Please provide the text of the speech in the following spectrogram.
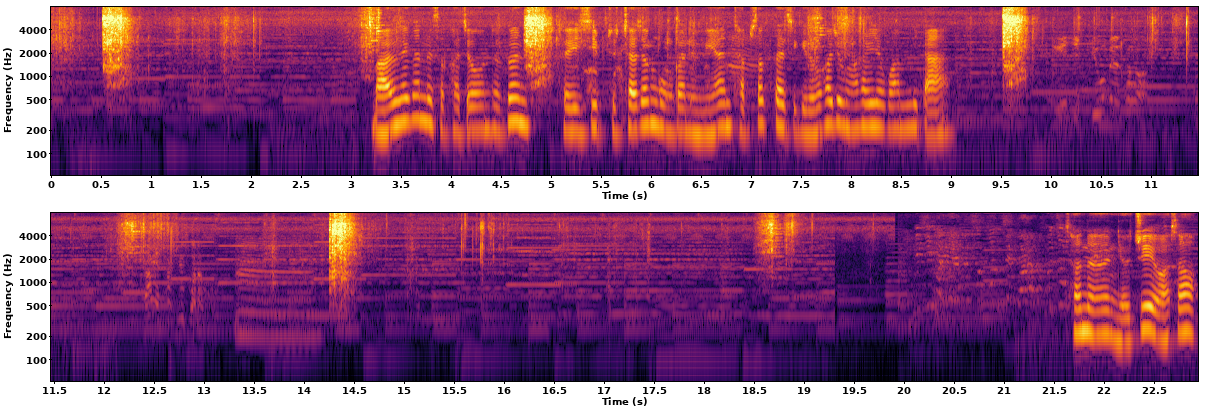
마을 회관에서 가져온 흙은 저희 집 주차장 공간을 위한 잡석 다지기로 활용을 하려고 합니다. 저는 여주에 와서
